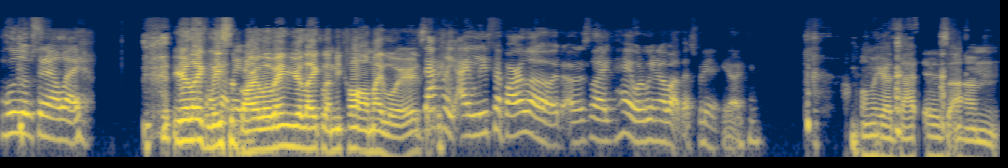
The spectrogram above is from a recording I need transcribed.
who lives in LA. You're like Lisa. Barlowing. You're like, let me call all my lawyers. Exactly. I Lisa Barlow. I was like, hey, what do we know about this? What do you, you know what I mean? Oh my god, that is um,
